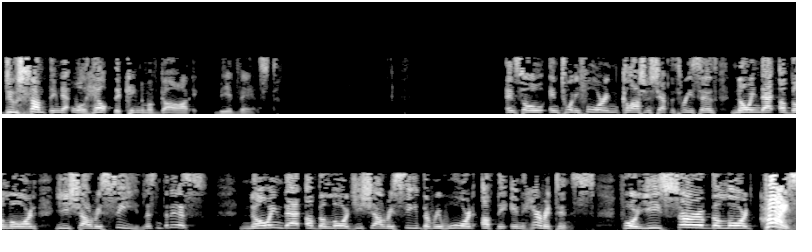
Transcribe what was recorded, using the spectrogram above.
do something that will help the kingdom of God be advanced. And so in 24 in Colossians chapter 3 says, knowing that of the Lord ye shall receive. Listen to this knowing that of the Lord ye shall receive the reward of the inheritance. For ye serve the Lord Christ.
